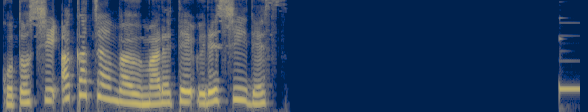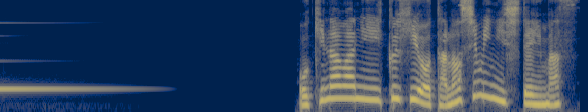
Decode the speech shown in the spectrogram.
今年赤ちゃんが生まれて嬉しいです。沖縄に行く日を楽しみにしています。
